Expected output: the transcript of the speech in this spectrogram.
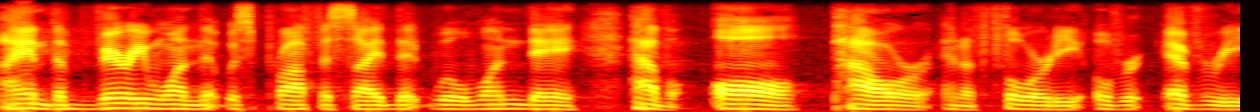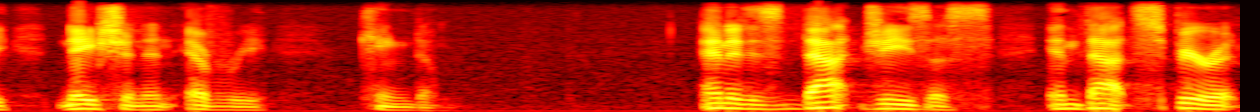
I am the very one that was prophesied that will one day have all power and authority over every nation and every kingdom. And it is that Jesus in that spirit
